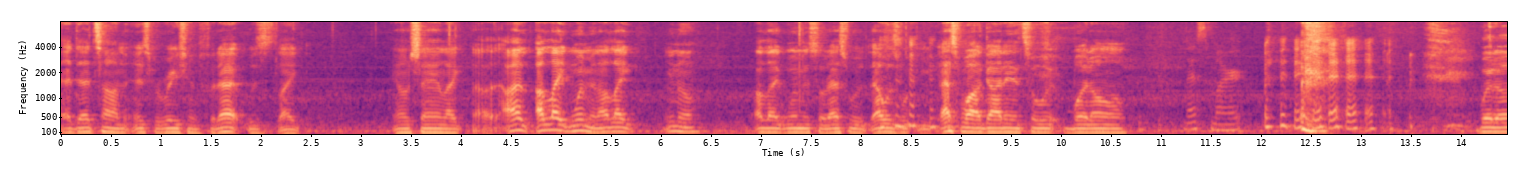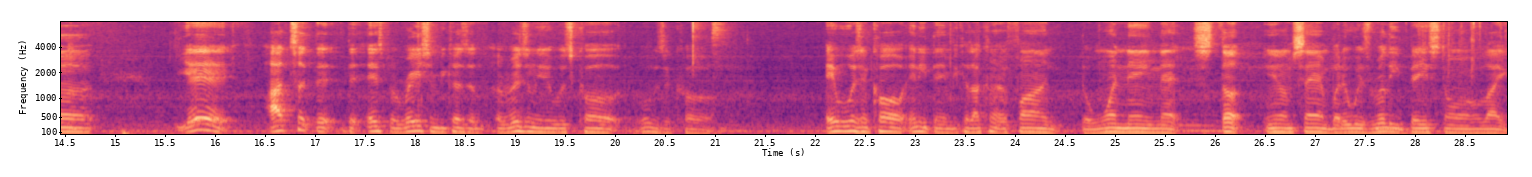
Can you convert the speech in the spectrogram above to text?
at that time, the inspiration for that was like, you know what I'm saying? Like, I I, I like women. I like you know. I like women, so that's what that was. What, that's why I got into it. But um, That's smart. but uh, yeah, I took the the inspiration because originally it was called what was it called? It wasn't called anything because I couldn't find the one name that stuck. You know what I'm saying? But it was really based on like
